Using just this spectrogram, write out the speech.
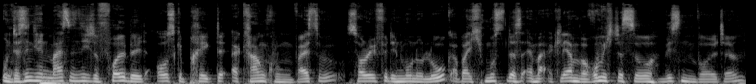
und das sind ja meistens nicht so Vollbild ausgeprägte Erkrankungen, weißt du? Sorry für den Monolog, aber ich musste das einmal erklären, warum ich das so wissen wollte.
